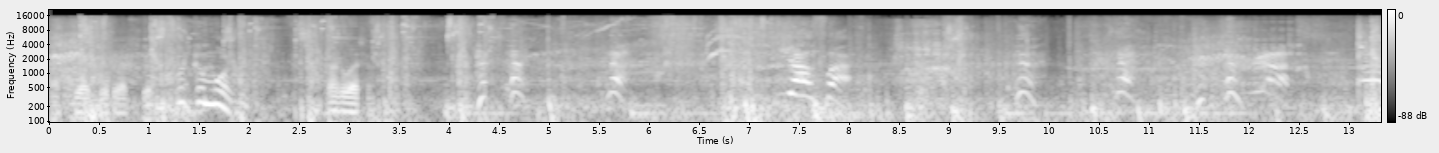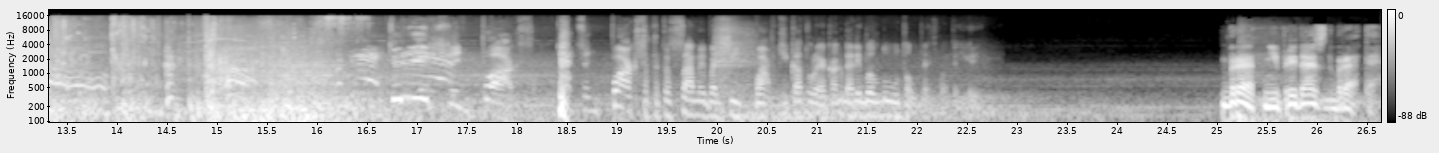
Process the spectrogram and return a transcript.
Так, 25, 25. Сколько можно? Согласен. Ялфа! 30 баксов! 30 баксов это самые большие бабки, которые я когда-либо лутал, блядь, в этой игре. Брат не предаст брата.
